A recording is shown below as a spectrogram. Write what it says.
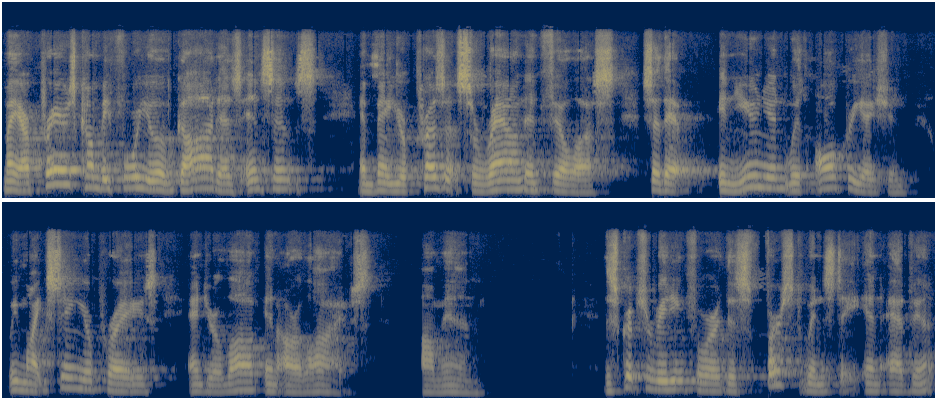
May our prayers come before you of God as incense, and may your presence surround and fill us so that in union with all creation, we might sing your praise and your love in our lives. Amen. The scripture reading for this first Wednesday in Advent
